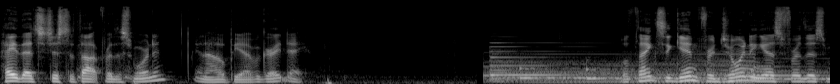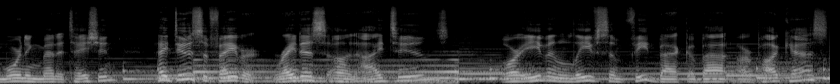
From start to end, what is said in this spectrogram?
Hey, that's just a thought for this morning, and I hope you have a great day. Well, thanks again for joining us for this morning meditation. Hey, do us a favor rate us on iTunes or even leave some feedback about our podcast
